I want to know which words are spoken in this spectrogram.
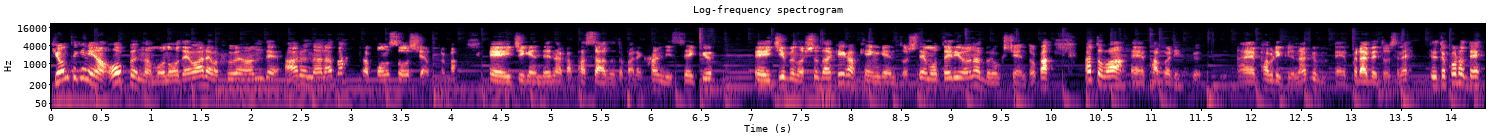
基本的にはオープンなものではあれば不安であるならば、コンソーシアムとか、え一元でなんかパスワードとかで管理請求、え一部の人だけが権限として持てるようなブロックチェーンとか、あとは、えパブリック、えパブリックじゃなく、えプライベートですね。というところで、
